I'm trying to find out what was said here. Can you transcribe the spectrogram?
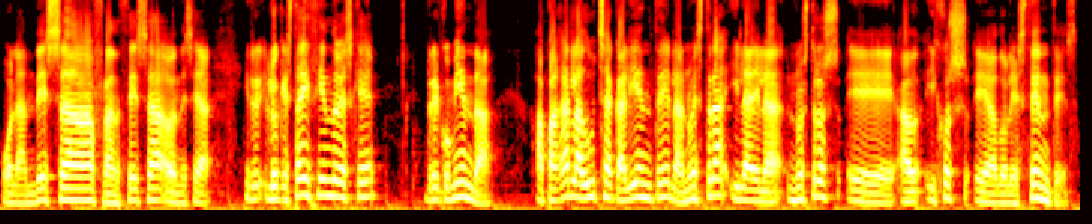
holandesa, francesa o donde sea. Y lo que está diciendo es que recomienda apagar la ducha caliente, la nuestra y la de nuestros eh, hijos eh, adolescentes.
